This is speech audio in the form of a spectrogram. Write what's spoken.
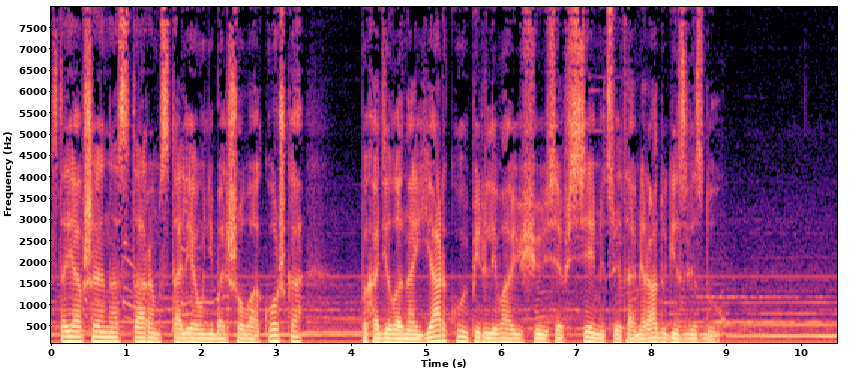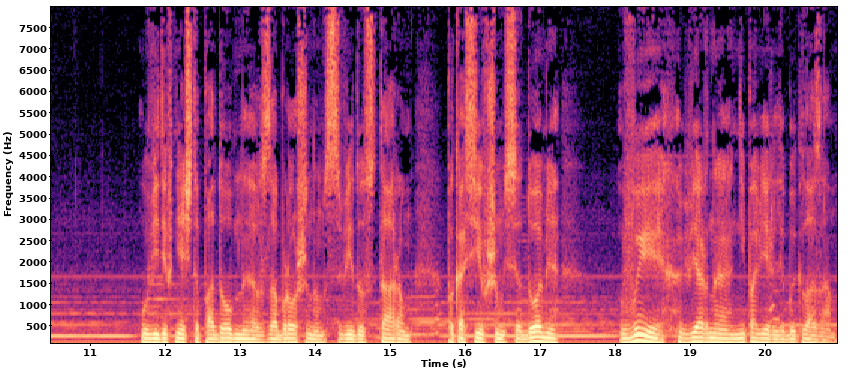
стоявшая на старом столе у небольшого окошка, походила на яркую, переливающуюся всеми цветами радуги звезду. Увидев нечто подобное в заброшенном с виду старом покосившемся доме, вы, верно, не поверили бы глазам.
